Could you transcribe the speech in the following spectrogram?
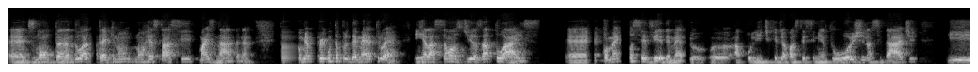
é, desmontando até que não, não restasse mais nada. Né? Então, minha pergunta para o Demétrio é, em relação aos dias atuais, é, como é que você vê, Demétrio, a política de abastecimento hoje na cidade e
